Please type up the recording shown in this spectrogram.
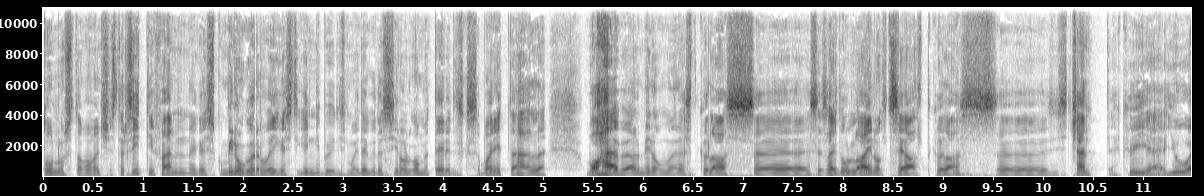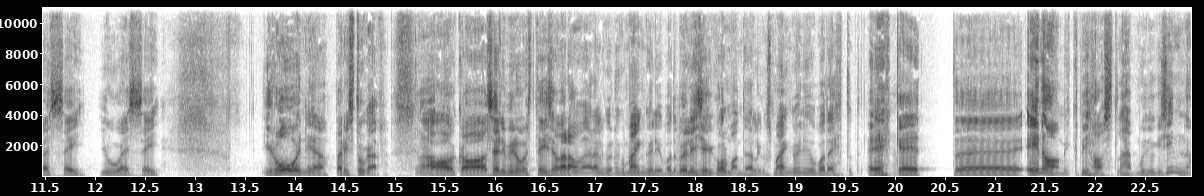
tunnustama Manchester City fänne, kes, kui minu kõrva õigesti kinni püüdis, ma ei tea, kuidas sinul kommenteerides, kas sa panid tähele, vahepeal minu meelest kõlas, äh, see sai tulla ainult sealt, kõlas äh, siis chant ehk hüüe USA, USA. iroonia päris tugev, aga see oli minu meelest teise värava järel, kui nagu mäng oli juba, või oli isegi kolmanda järel, kus mäng oli juba tehtud, ehk et enamik vihast läheb muidugi sinna,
